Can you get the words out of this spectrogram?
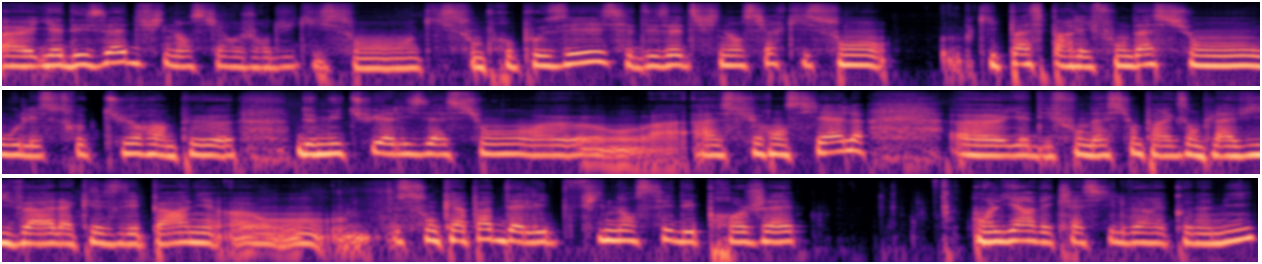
Euh, il y a des aides financières aujourd'hui qui sont qui sont proposées. C'est des aides financières qui sont qui passent par les fondations ou les structures un peu de mutualisation euh, assurantielle. Euh, il y a des fondations, par exemple la Viva, la Caisse d'épargne, sont capables d'aller financer des projets en lien avec la silver economy.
